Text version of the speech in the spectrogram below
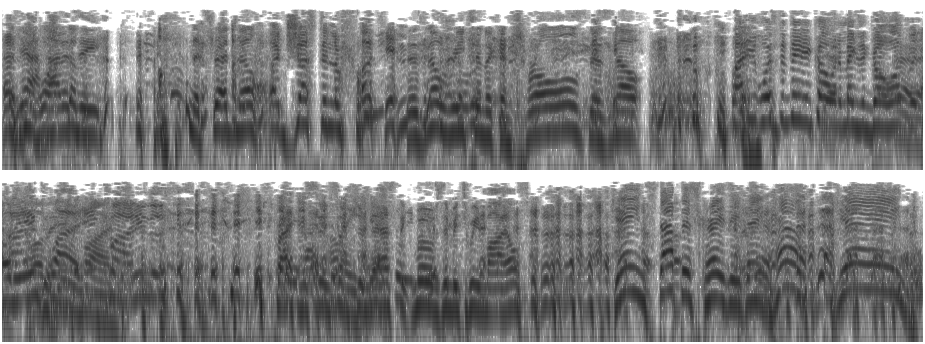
As Yeah, he how walked does on the, on the treadmill? Adjusting the fucking. There's no reaching the controls. There's no. Why do you- what's the thing they call when it makes it go up? and- Oh, the oh, incline. incline. He's Practicing some gymnastic moves in between miles. Jane, stop this crazy thing. Help! Jane!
